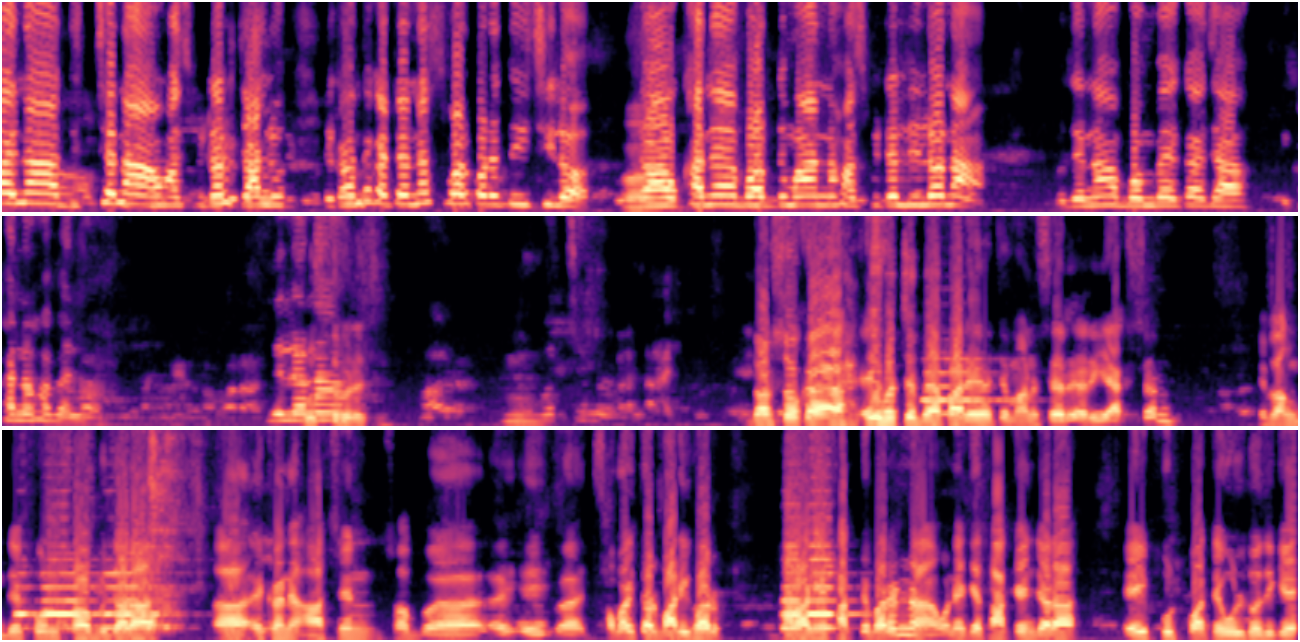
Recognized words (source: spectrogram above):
হয় না দিচ্ছে না। হসপিটাল চালু। এখান থেকে ট্রান্সফার করে দিয়েছিল। তা ওখানে বর্ধমান হসপিটাল নিল না। বলছে না বোম্বে কা যা। এখানে হবে না। নিল না। দর্শক এই হচ্ছে ব্যাপার, এই হচ্ছে মানুষের রিয়াকশন এবং দেখুন, সব যারা এখানে আছেন, সব এই সবাই তো আর বাড়িঘর ভাড়া নিয়ে থাকতে পারেন না। অনেকে থাকেন যারা এই ফুটপাতে উল্টো দিকে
